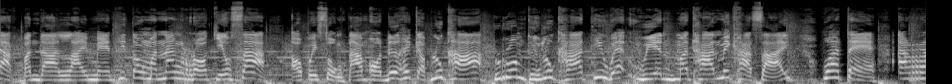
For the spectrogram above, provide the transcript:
จากบรรดาไลน์แมนที่ต้องมานั่งรอเกี๊ยวซ่า เอาไปส่งตามออเดอร์ให้กับลูกค้า รวมถึงลูกค้าที่แวะเวียนมาทานไม่ขาดสาย ว่าแต่อะไร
